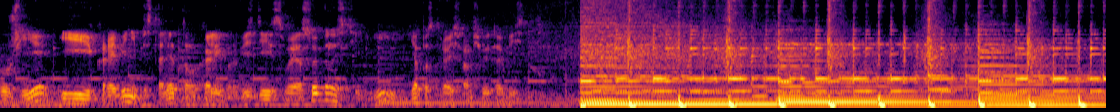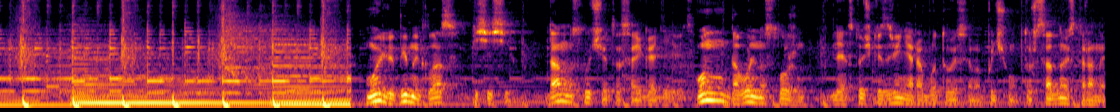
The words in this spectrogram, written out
ружье и карабине пистолетного калибра. Везде есть свои особенности и я постараюсь вам все это объяснить. Мой любимый класс PCC. В данном случае это Сайга 9. Он довольно сложен для, с точки зрения работы ОСМ. Почему? Потому что, с одной стороны,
